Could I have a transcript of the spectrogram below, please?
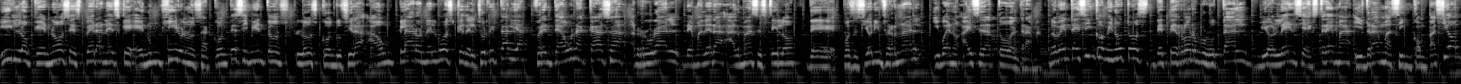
y lo que no se esperan es que en un giro en los acontecimientos los conducirá a un claro en el bosque del sur de Italia, frente a una casa rural de madera al más estilo de posesión infernal, y bueno, ahí se da todo el drama. 95 minutos de terror brutal, violencia extrema y drama sin compasión.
